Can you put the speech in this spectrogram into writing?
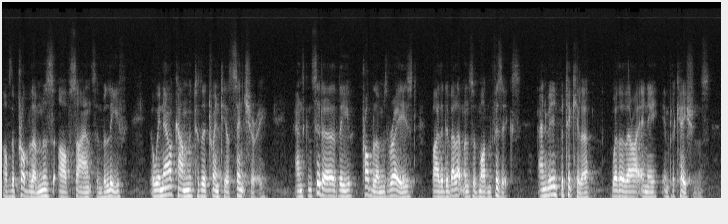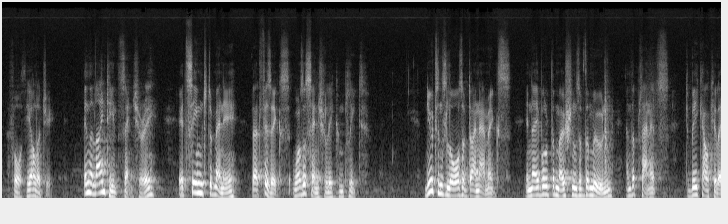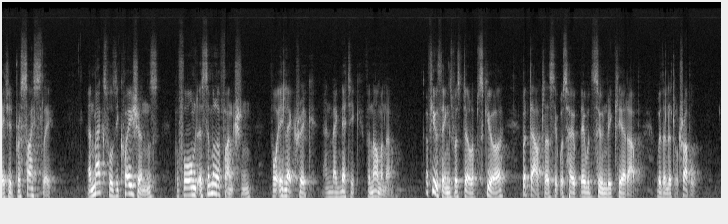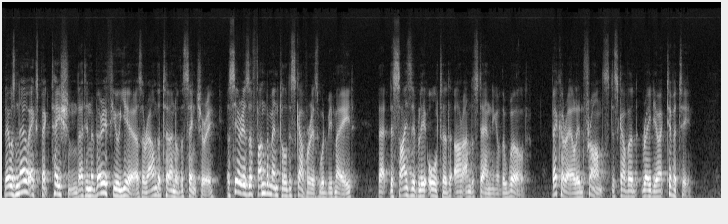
of the problems of science and belief, we now come to the 20th century and consider the problems raised by the developments of modern physics, and in particular, whether there are any implications for theology. In the 19th century, it seemed to many that physics was essentially complete. Newton's laws of dynamics enabled the motions of the moon and the planets to be calculated precisely, and Maxwell's equations performed a similar function for electric and magnetic phenomena. A few things were still obscure, but doubtless it was hoped they would soon be cleared up with a little trouble. There was no expectation that in a very few years, around the turn of the century, a series of fundamental discoveries would be made that decisively altered our understanding of the world. Becquerel in France discovered radioactivity,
